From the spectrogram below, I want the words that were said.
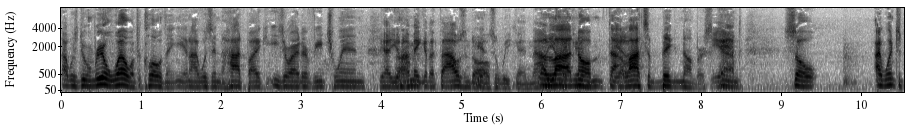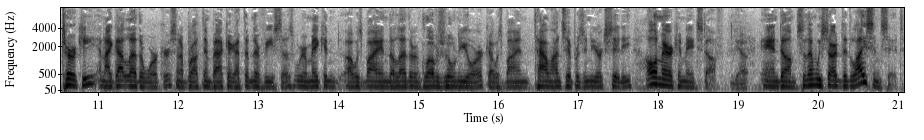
I was doing real well with the clothing. And I was in Hot Bike, Easy Rider, V Twin. Yeah, you're not um, making a thousand dollars a weekend now. a lot, making- no, th- yeah. lots of big numbers. Yeah. And so I went to Turkey and I got leather workers and I brought them back. I got them their visas. We were making. I was buying the leather in Gloversville, New York. I was buying Talon zippers in New York City. All American made stuff. Yeah. And um, so then we started to license it.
